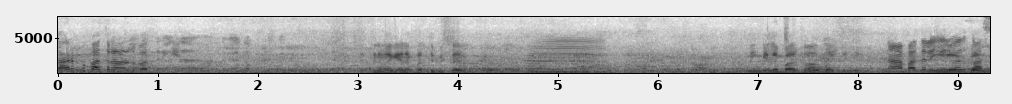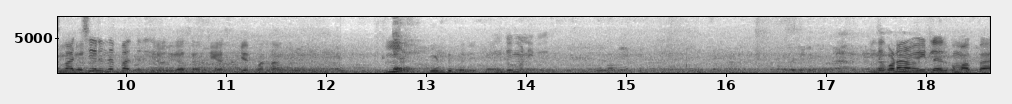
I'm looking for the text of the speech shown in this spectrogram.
கருப்பு பத்திரம் நோட்டு பார்த்துருக்கேன் எத்தனை வகையான பத்து பைசா இருக்கு? நீங்களாம் பார்த்துக்க மாட்டீங்க. நான் பார்த்தல இருபது காசு வச்சிருந்து பார்த்துருக்கேன் இருபது காசு அஞ்சு காசு கேட் பண்ணாங்க. ம்? குண்டு மணி இது மணி பேர் இந்த குடம் நம்ம வீட்டில் இருக்குமா அப்போ?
